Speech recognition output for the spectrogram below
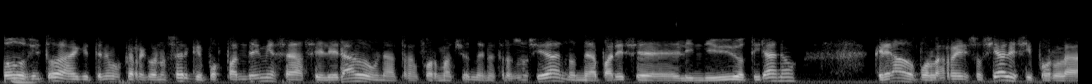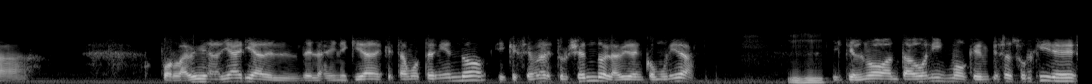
Todos y todas hay que tenemos que reconocer que post pandemia se ha acelerado una transformación de nuestra sociedad en donde aparece el individuo tirano creado por las redes sociales y por la por la vida diaria de las inequidades que estamos teniendo y que se va destruyendo la vida en comunidad. Y que el nuevo antagonismo que empieza a surgir es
